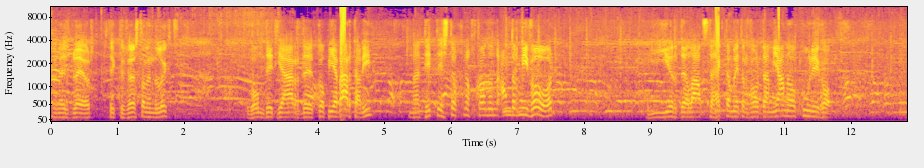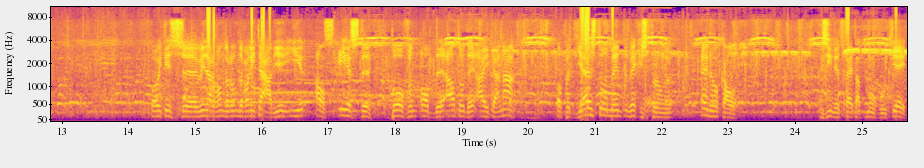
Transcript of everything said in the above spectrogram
En hij is blij hoor. Steekt de vuist al in de lucht. Won dit jaar de Copia Bartali. Maar dit is toch nog van een ander niveau hoor. Hier de laatste hectometer voor Damiano Cunego. Ooit is uh, winnaar van de Ronde van Italië. Hier als eerste bovenop de Alto de Aitana. Op het juiste moment weggesprongen. En ook al gezien het feit dat Mongoutier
